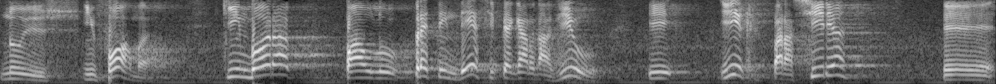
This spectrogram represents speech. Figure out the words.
nos informa que, embora Paulo pretendesse pegar o navio e ir para a Síria, é,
